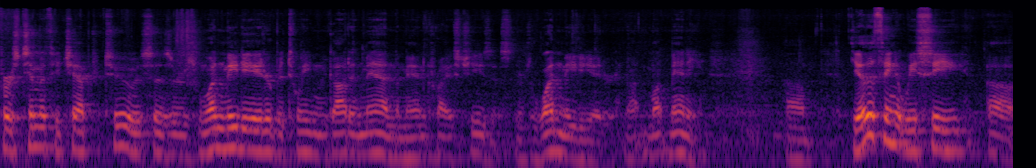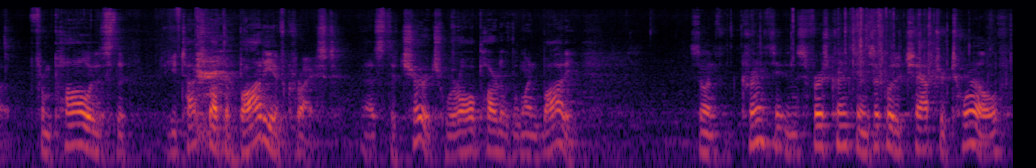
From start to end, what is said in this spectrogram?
1 Timothy chapter 2, it says there's one mediator between God and man, the man Christ Jesus. There's one mediator, not many. Um, the other thing that we see uh, from Paul is that he talks about the body of Christ. That's the church. We're all part of the one body. So in Corinthians, 1 Corinthians, let's go to chapter 12.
